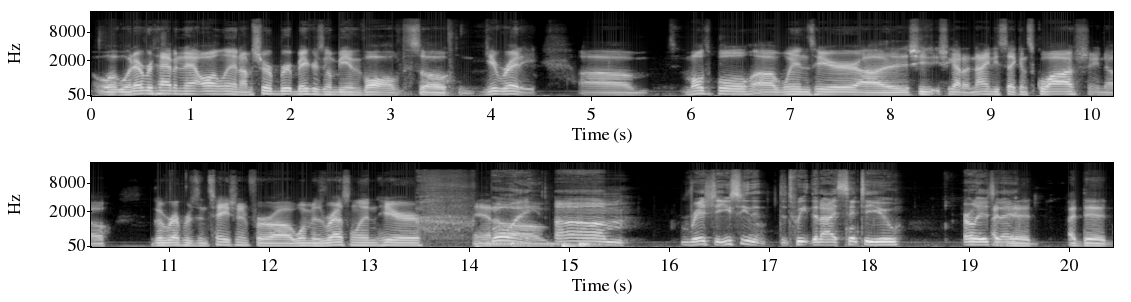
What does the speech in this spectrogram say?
whatever's happening at All In, I'm sure Britt Baker's going to be involved. So get ready. Um, multiple uh, wins here. Uh, she she got a 90 second squash. You know, good representation for uh, women's wrestling here. And Boy, um, um, Rich, did you see the, the tweet that I sent to you earlier today? I did. I did.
